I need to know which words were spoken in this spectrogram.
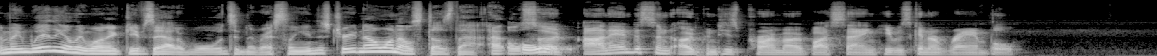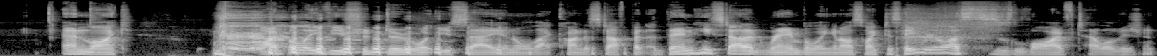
I mean, we're the only one who gives out awards in the wrestling industry. No one else does that at Also, all. Arn Anderson opened his promo by saying he was going to ramble. And, like, I believe you should do what you say and all that kind of stuff. But then he started rambling, and I was like, does he realize this is live television?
